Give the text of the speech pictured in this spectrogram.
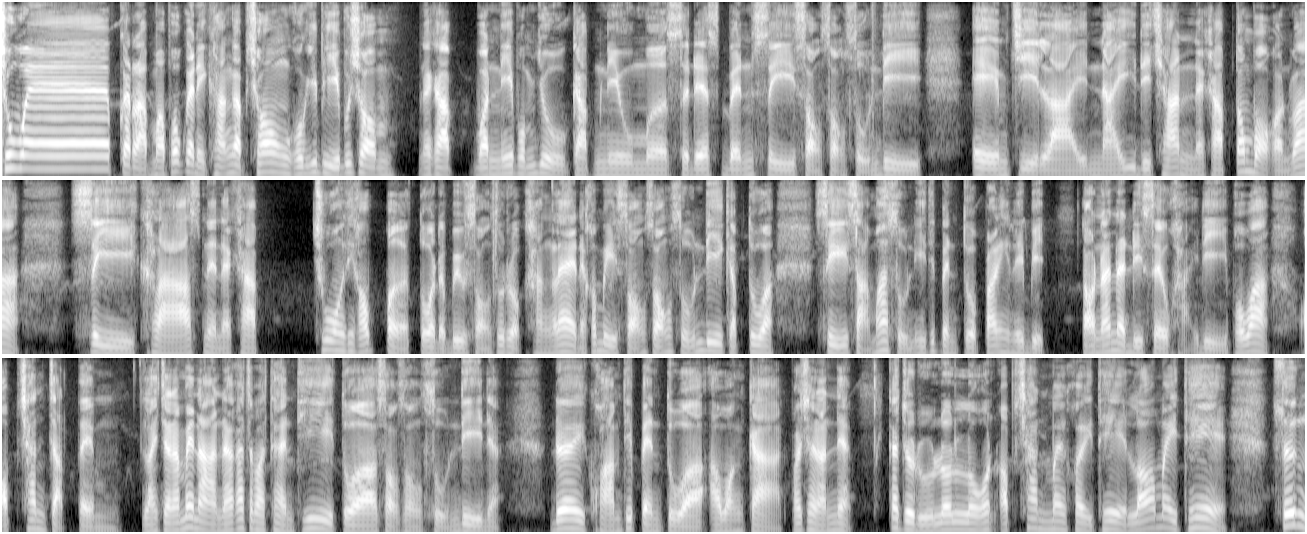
ชวบกลับมาพบกันอีกครั้งกับช่องโคกิพีผู้ชมนะครับ วันนี้ผมอยู่กับ New Mercedes-Benz C 2 2 0 D AMG Line Night Edition นะครับ ต้องบอกก่อนว่า C Class เนี่ยนะครับ ช่วงที่เขาเปิดตัว W 2 0 6ครั้งแรกเนี่ยเขามี 220D กับตัว C 3 5 0 E ที่เป็นตัว plug-in hybrid ตอนนั้นนะดีเซลขายดี เพราะว่าออปชั่นจัดเต็ม หลังจากนั้นไม่นานนะก็จะมาแทนที่ตัว 220D เนี่ยด้วยความที่เป็นตัวอวังการเพราะฉะนั้นเนี่ยก็จะดูโล้นๆออปชั่นไม่ค่อยเท่ล้อไม่เท่ ซึ่ง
